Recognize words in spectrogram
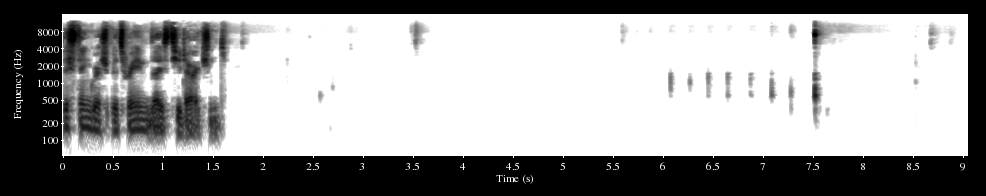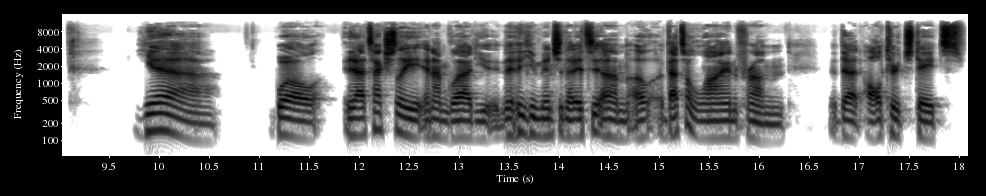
distinguish between those two directions? Yeah. Well, that's actually, and I'm glad you that you mentioned that. It's um, a, that's a line from that altered states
